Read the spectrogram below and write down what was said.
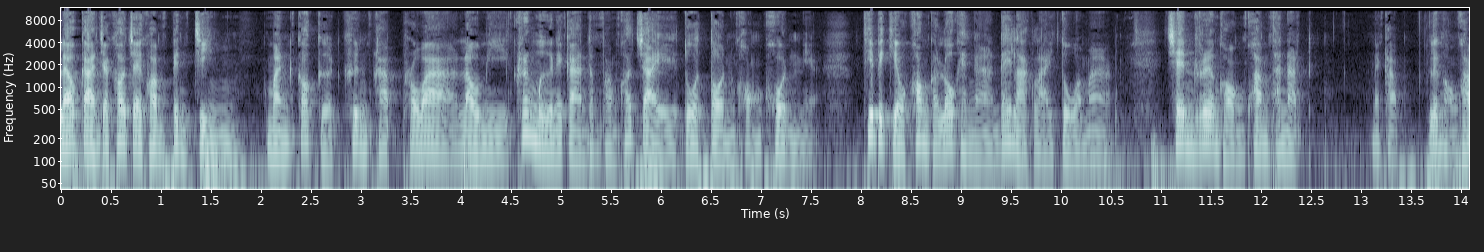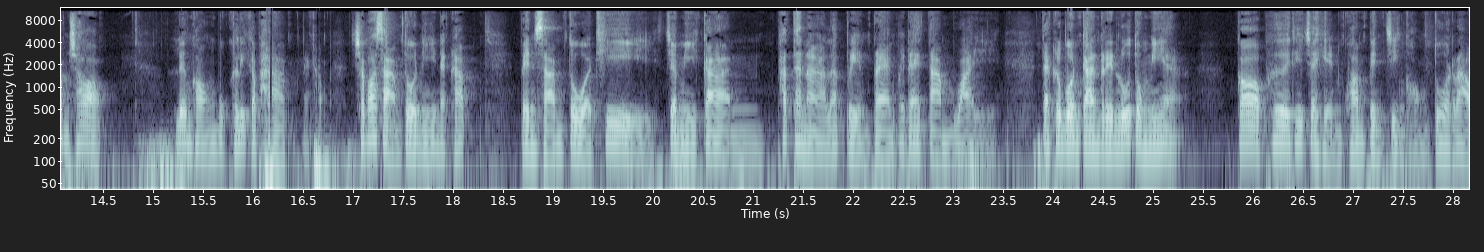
แล้วการจะเข้าใจความเป็นจริงมันก็เกิดขึ้นครับ เพราะว่าเรามีเครื่องมือในการทำความเข้าใจตัวตนของคนเนี่ยที่ไปเกี่ยวข้องกับโลกแห่งงานได้หลากหลายตัวมาก เช่นเรื่องของความถนัดนะครับเรื่องของความชอบ เรื่องของบุคลิกภาพนะครับเฉพาะ 3 ตัวนี้นะครับเป็น 3 ตัวที่จะมีการพัฒนาและเปลี่ยนแปลงไปได้ตามวัย แต่กระบวนการเรียนรู้ตรงนี้ก็เพื่อที่จะเห็นความเป็นจริงของตัวเรา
